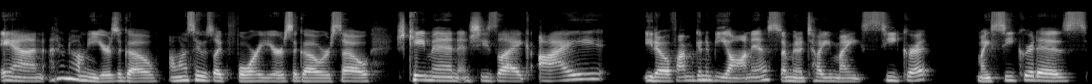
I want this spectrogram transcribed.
And I don't know how many years ago, I want to say it was like four years ago or so. She came in and she's like, I, you know, if I'm going to be honest, I'm going to tell you my secret. My secret is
